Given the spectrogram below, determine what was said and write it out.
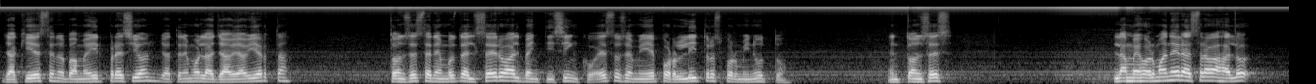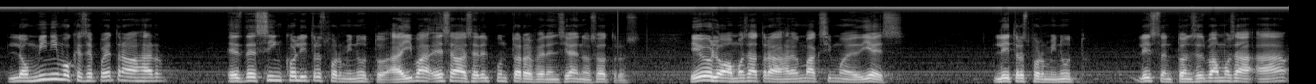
Ya aquí este nos va a medir presión, ya tenemos la llave abierta. Entonces tenemos del 0 al 25. Esto se mide por litros por minuto. Entonces, la mejor manera es trabajarlo. Lo mínimo que se puede trabajar es de 5 litros por minuto. Ahí va, ese va a ser el punto de referencia de nosotros. Y lo vamos a trabajar a un máximo de 10 litros por minuto. Listo, entonces vamos a,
